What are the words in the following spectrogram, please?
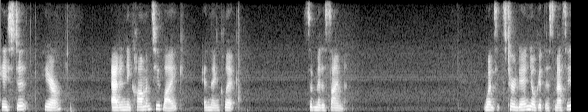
paste it here, add any comments you'd like, and then click Submit Assignment. Once it's turned in, you'll get this message.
